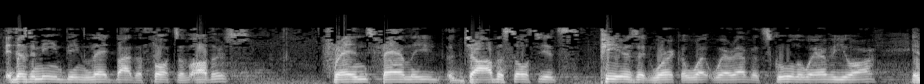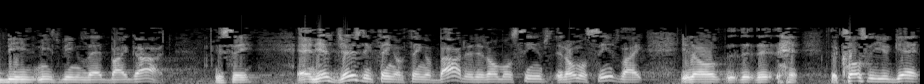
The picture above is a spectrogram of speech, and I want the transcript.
it doesn't mean being led by the thoughts of others, friends, family, job associates, peers at work or what, wherever, at school or wherever you are. It means being led by God. You see? And the interesting thing, thing about it, it almost seems, it almost seems like, you know, the, the, the closer you get,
